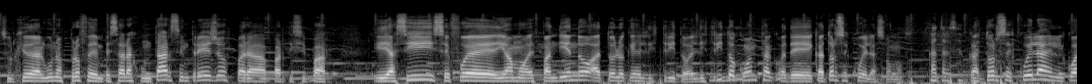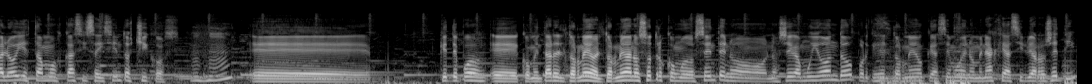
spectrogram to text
Surgió de algunos profes de empezar a juntarse entre ellos para participar. Y de así se fue, digamos, expandiendo a todo lo que es el distrito. El distrito consta de 14 escuelas somos. 14 14 escuelas en el cual hoy estamos casi 600 chicos. Eh, ¿Qué te puedo eh, comentar del torneo? El torneo a nosotros como docentes no- nos llega muy hondo porque es el torneo que hacemos en homenaje a Silvia Rogetti,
